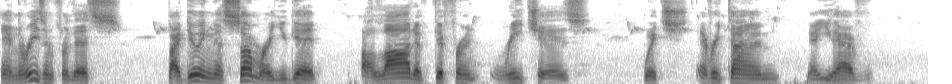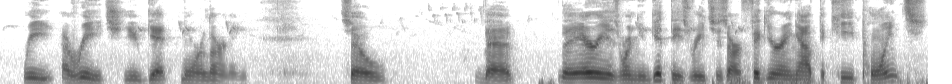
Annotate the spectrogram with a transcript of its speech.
And the reason for this, by doing this summary, you get a lot of different reaches which every time that you have re- a reach, you get more learning. So the the areas when you get these reaches are figuring out the key points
